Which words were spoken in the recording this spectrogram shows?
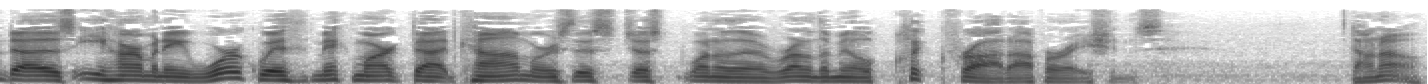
does eHarmony work with Micmark.com or is this just one of the run-of-the-mill click fraud operations? Don't know.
